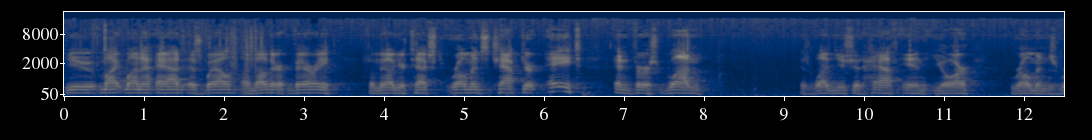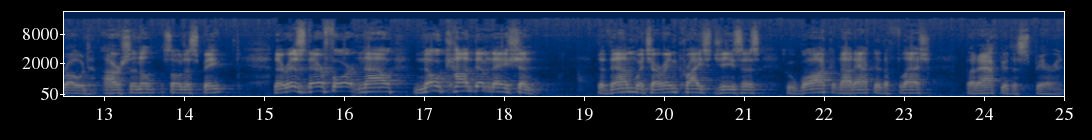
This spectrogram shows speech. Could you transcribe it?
You might want to add as well another very familiar text, Romans chapter 8 and verse 1 is one you should have in your Romans road arsenal, so to speak. There is therefore now no condemnation to them which are in Christ Jesus, who walk not after the flesh, but after the Spirit.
